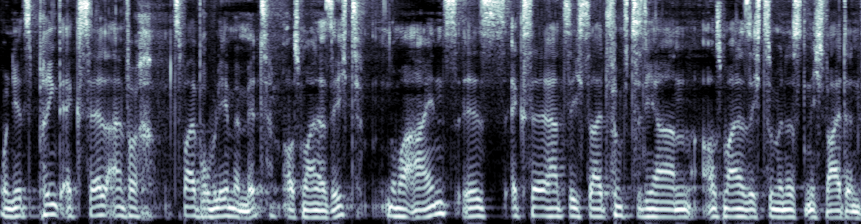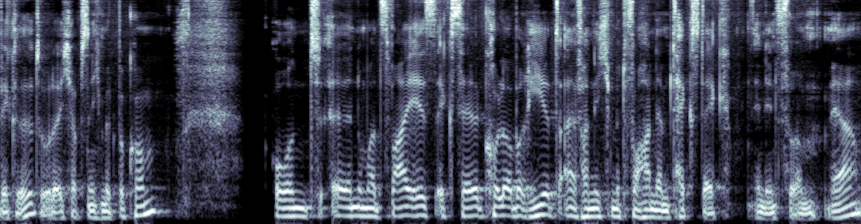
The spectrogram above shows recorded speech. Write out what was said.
Und jetzt bringt Excel einfach zwei Probleme mit, aus meiner Sicht. Nummer eins ist, Excel hat sich seit 15 Jahren aus meiner Sicht zumindest nicht weiterentwickelt oder ich habe es nicht mitbekommen. Und äh, Nummer zwei ist, Excel kollaboriert einfach nicht mit vorhandenem Tech-Stack in den Firmen. Ja?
